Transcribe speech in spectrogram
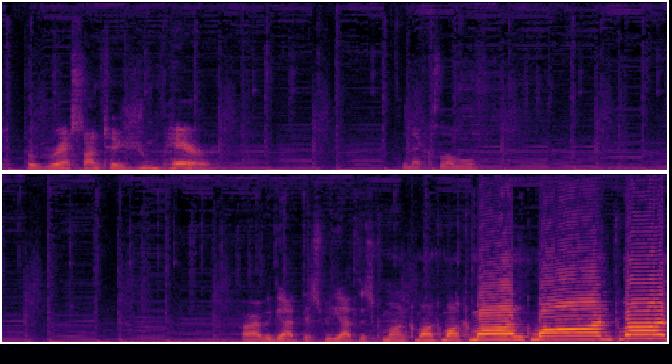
to progress onto Jumper. The next level. Alright, we got this. We got this. Come on, come on, come on, come on, come on, come on.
